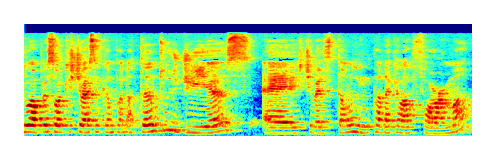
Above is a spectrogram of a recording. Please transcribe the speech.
que uma pessoa que estivesse acampando há tantos dias é, estivesse tão limpa daquela forma.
